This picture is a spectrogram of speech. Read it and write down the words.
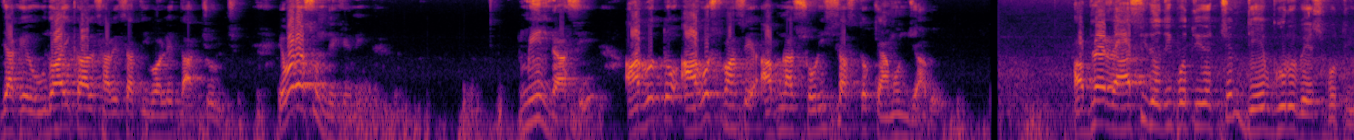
যাকে উদয়কাল সাড়ে সাতি বলে তা চলছে। এবার আসুন দেখে নিই। মীন রাশি, আগত আগস্ট মাসে আপনার শরীর স্বাস্থ্য কেমন যাবে? আপনার রাশির অধিপতি হচ্ছেন দেবগুরু বৃহস্পতি।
